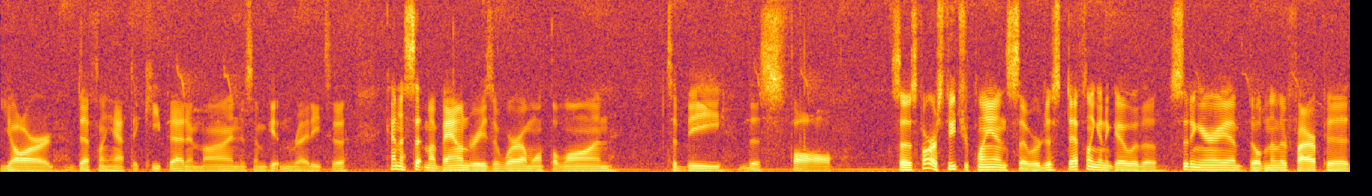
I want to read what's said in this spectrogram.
yard definitely have to keep that in mind as I'm getting ready to kind of set my boundaries of where I want the lawn to be this fall so as far as future plans so we're just definitely going to go with a sitting area build another fire pit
